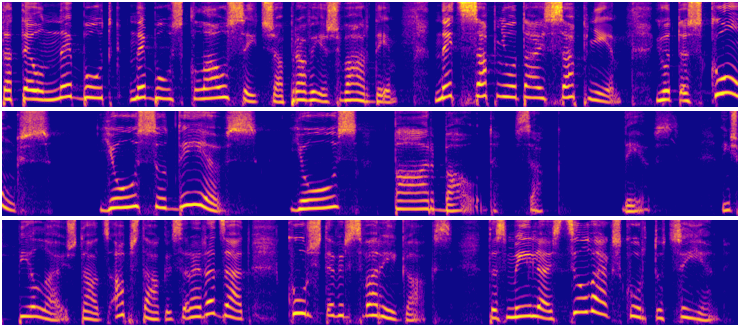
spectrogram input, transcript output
tad tev nebūt, nebūs klausīt šā praviešu vārdiem, nec sapņotāju sapņiem, jo tas kungs, jūsu dievs, jūs pārbauda, saka Dievs. Viņš pielāgojas tādus apstākļus, lai redzētu, kurš tev ir svarīgāks. Tas mīļais cilvēks, kur tu cieni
